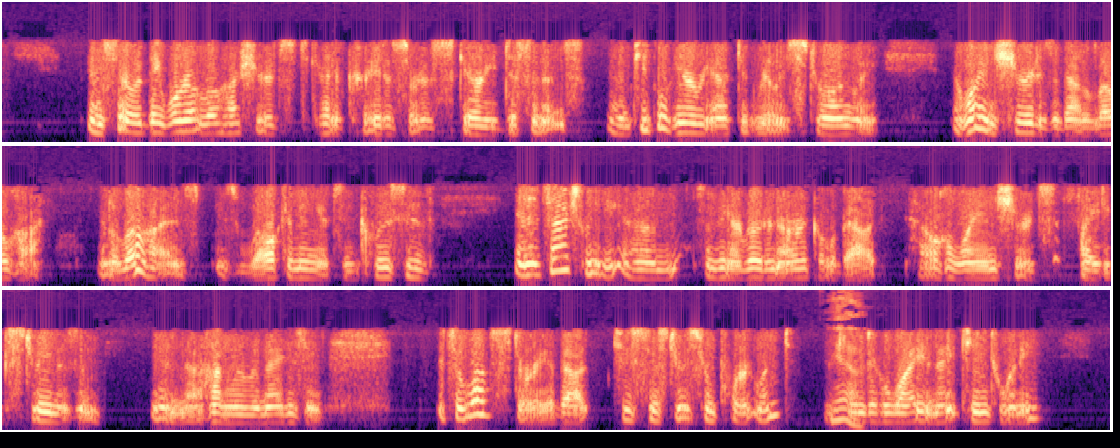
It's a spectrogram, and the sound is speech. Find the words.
And so they wore aloha shirts to kind of create a sort of scary dissonance. And people here reacted really strongly. The Hawaiian shirt is about aloha. And aloha is, is welcoming, it's inclusive, and it's actually um, something I wrote an article about how Hawaiian shirts fight extremism in uh, Honolulu Magazine. It's a love story about two sisters from Portland who Yeah. came to Hawaii in 1920.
